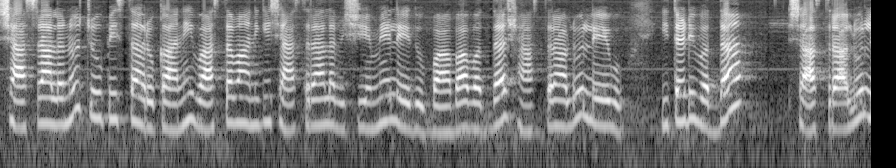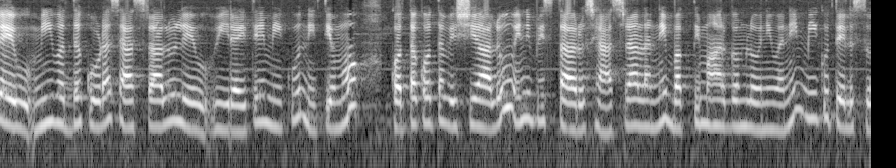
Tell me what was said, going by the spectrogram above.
శాస్త్రాలను చూపిస్తారు కానీ వాస్తవానికి శాస్త్రాల విషయమే లేదు. బాబా వద్ద శాస్త్రాలు లేవు. ఇతడి వద్ద శాస్త్రాలు లేవు. మీ వద్ద కూడా శాస్త్రాలు లేవు. వీరైతే మీకు నిత్యము కొత్త కొత్త విషయాలు వినిపిస్తారు. శాస్త్రాలన్నీ భక్తి మార్గంలోనివని మీకు తెలుసు.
